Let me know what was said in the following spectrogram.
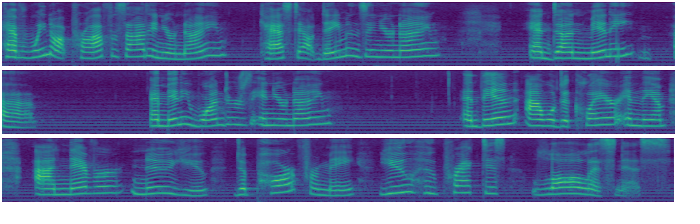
have we not prophesied in your name, cast out demons in your name, and done many uh, and many wonders in your name? And then I will declare in them, I never knew you. Depart from me, you who practice lawlessness.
